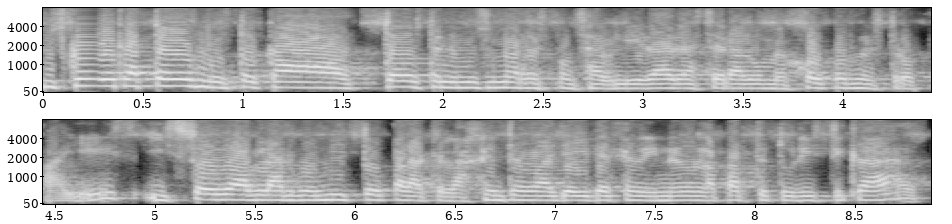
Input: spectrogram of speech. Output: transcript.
pues creo que a todos nos toca, todos tenemos una responsabilidad de hacer algo mejor por nuestro país y solo hablar bonito para que la gente vaya y deje dinero en la parte turística,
